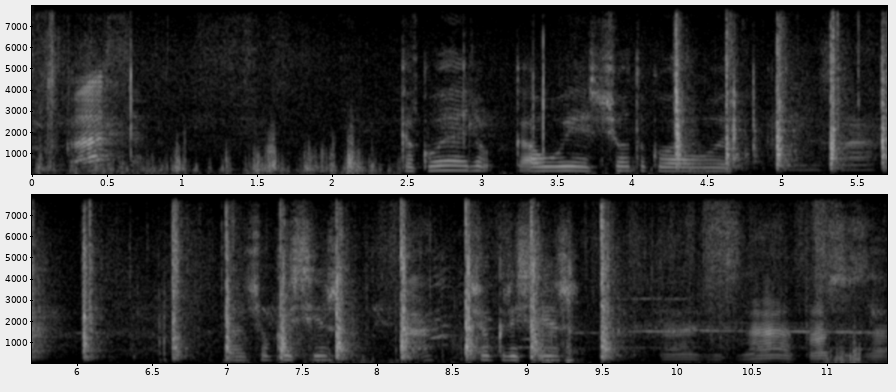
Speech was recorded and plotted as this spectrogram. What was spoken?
Здрасте. Какое алю- ауэ? Что такое ауэ? Я не знаю. А что кричишь? А? Что кричишь? А, не знаю, просто за...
